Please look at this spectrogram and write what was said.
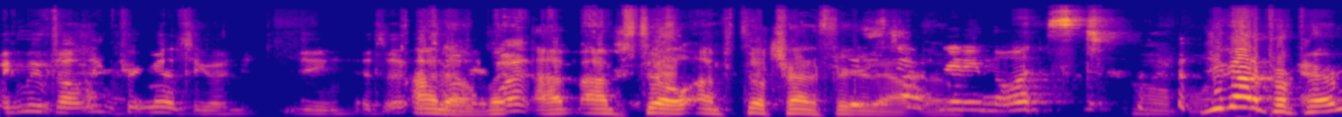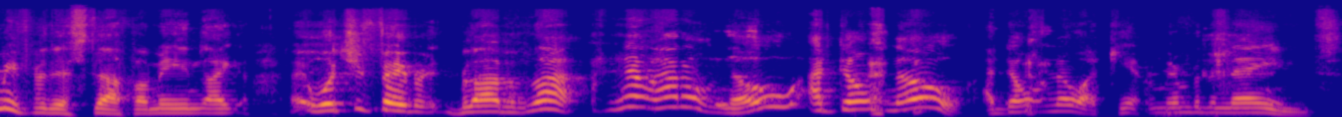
We moved on like three minutes ago, Gene. It's, it's I know, okay. but I'm, I'm still I'm still trying to figure it out. Though. reading the list. Oh. You got to prepare me for this stuff. I mean, like, what's your favorite? Blah blah blah. No, I don't know. I don't know. I don't know. I can't remember the names.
